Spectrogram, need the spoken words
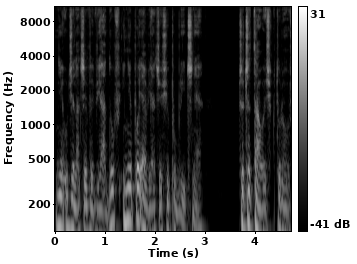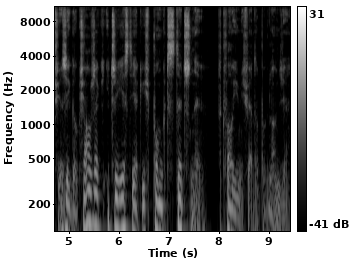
nie udzielacie wywiadów i nie pojawiacie się publicznie. Czy czytałeś którąś z jego książek i czy jest jakiś punkt styczny w Twoim światopoglądzie.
